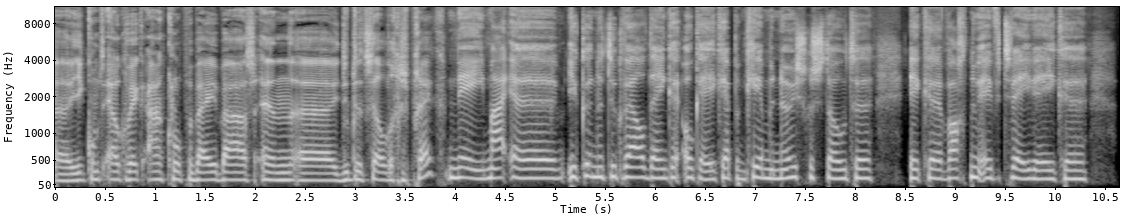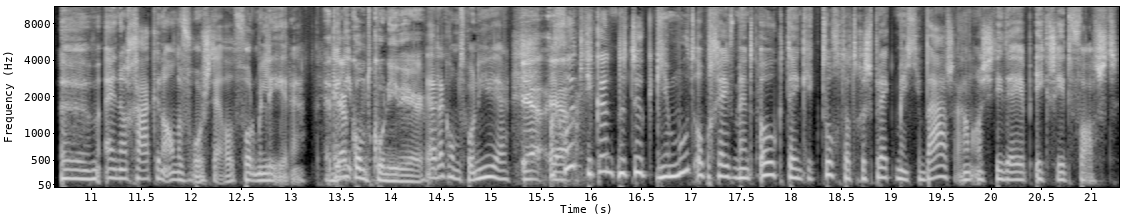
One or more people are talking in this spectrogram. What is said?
Uh, je komt elke week aankloppen bij je baas en uh, je doet hetzelfde gesprek? Nee, maar uh, je kunt natuurlijk wel denken: oké, okay, ik heb een keer mijn neus gestoten. Ik wacht nu even twee weken. Um, en dan ga ik een ander voorstel formuleren. En Kijk, daar die, komt Connie weer. Ja, daar komt Connie weer. Ja, maar ja. goed, je kunt natuurlijk, je moet op een gegeven moment ook, denk ik, toch dat gesprek met je baas aan. Als je het idee hebt, ik zit vast.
